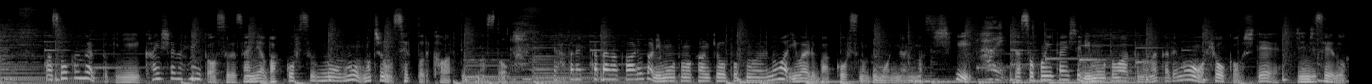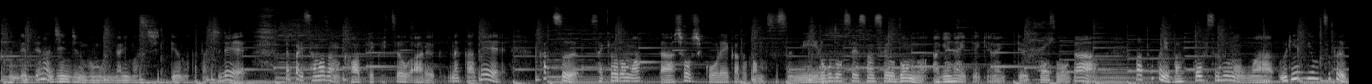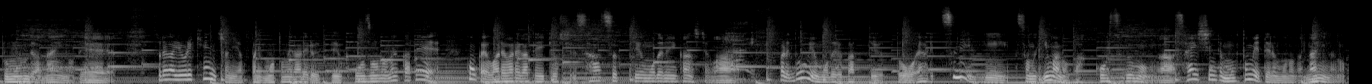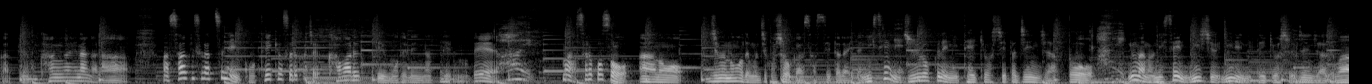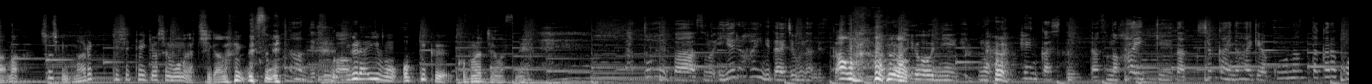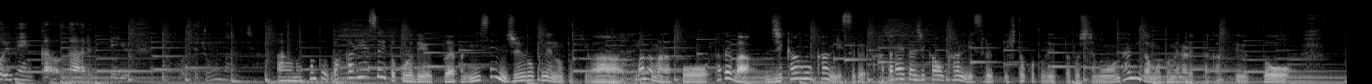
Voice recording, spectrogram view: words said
まあ、そう考えた時に会社が変化をする際にはバックオフィス部門ももちろんセットで変わってきますと。で働き方が変わればリモートの環境を整えるのはいわゆるバックオフィスの部門になりますしはい。じゃあそこに対してリモートワークの中でも評価をして人事制度を組んでっていうのは人事の部門になりますしっていうような形でやっぱりさまざま変わっていく必要がある中でかつ先ほどもあった少子高齢化とかも進み労働生産性をどんどん上げないといけないっていう構造が、まあ、特にバックオフィス部門は売り上げを作る部門ではないのでそれがより顕著にやっぱり求められるっていう構造の中で今回我々が提供している SARS っていうモデルに関しては、はい。やっぱりどういうモデルかっていうとやはり常にその今のバックオフィス部門が最新で求めているものが何なのかっていうのを考えながら、まあ、サービスが常にこう提供する価値が変わるっていうモデルになっているので、はい。まあ、それこそあの自分の方でも自己紹介をさせていただいた2016年に提供していたジンジャーとはい。今の2022年に提供しているジンジャーでは、まあ、正直まるっきし提供しているものが違うんですね。すか。ぐらいもう大きく異なっちゃいますね。例えばその言える範囲で大丈夫なんですあかどの。ようにその変化していった その背景が社会の背景がこうなったからこういう変化があるっていうところってどうなんでしょう？あの本当分かりやすいところで言うとやっぱり2016年の時ははい。まだまだこう例えば時間を管理する働いた時間を管理するって一言で言ったとしても何が求められてたかっていうと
